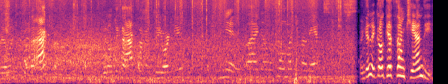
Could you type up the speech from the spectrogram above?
Really? The accent. You don't think the accent is New Yorkie? No, I don't know much about accents. I'm gonna go get some candy.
